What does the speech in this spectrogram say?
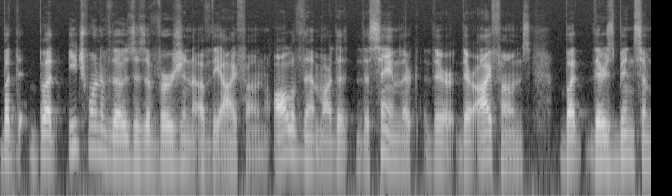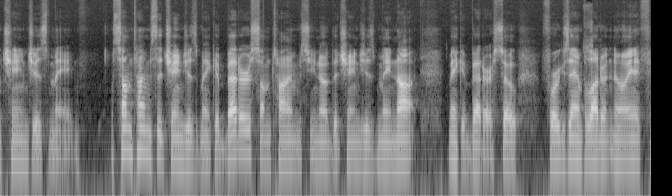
but but each one of those is a version of the iPhone. All of them are the, the same. They're they're they're iPhones, but there's been some changes made. Sometimes the changes make it better. Sometimes you know the changes may not make it better. So, for example, I don't know if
